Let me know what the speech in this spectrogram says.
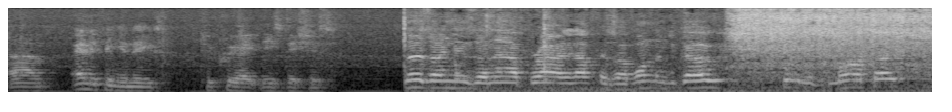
um, anything you need to create these dishes. Those onions are now brown enough as I want them to go. Put in the tomatoes.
